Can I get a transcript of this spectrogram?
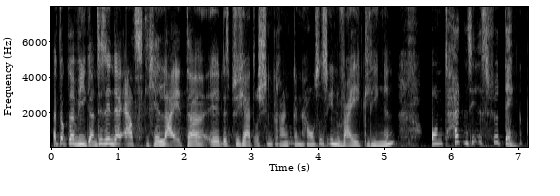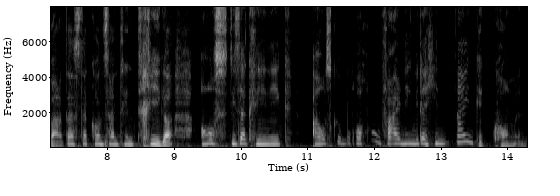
Herr Dr. Wiegand, Sie sind der ärztliche Leiter äh, des psychiatrischen Krankenhauses in Weiglingen. Und halten Sie es für denkbar, dass der Konstantin Trieger aus dieser Klinik ausgebrochen und vor allen Dingen wieder hineingekommen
